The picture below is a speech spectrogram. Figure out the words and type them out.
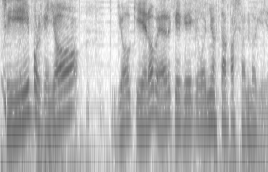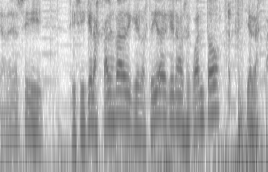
Sí, porque yo, yo quiero ver qué, qué coño está pasando aquí. A ver si, si sí que las calzas y que los tíos, que no sé cuánto. Y acá está.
